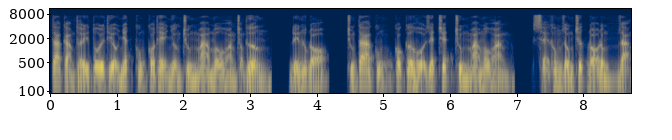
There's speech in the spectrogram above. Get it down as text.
ta cảm thấy tối thiểu nhất cũng có thể nhường trùng ma mẫu hoàng trọng thương, đến lúc đó, chúng ta cũng có cơ hội giết chết trùng ma mẫu hoàng, sẽ không giống trước đó đồng dạng,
